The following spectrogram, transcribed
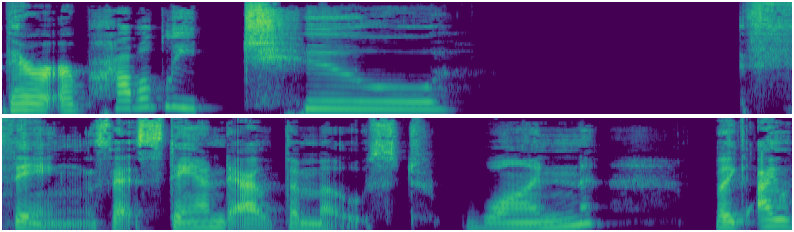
there are probably two things that stand out the most. One, like I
